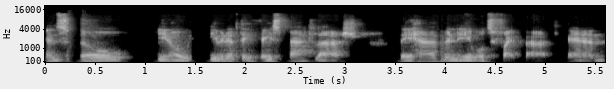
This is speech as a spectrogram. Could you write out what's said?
And so, you know, even if they face backlash, they have been able to fight back and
